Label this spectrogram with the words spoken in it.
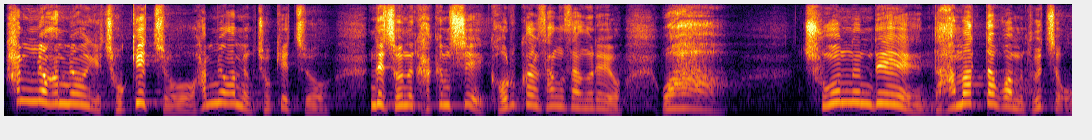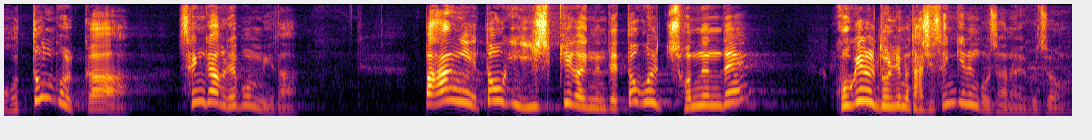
한 명 한 명에게 줬겠죠. 한 명 한 명 줬겠죠. 근데 저는 가끔씩 거룩한 상상을 해요. 와, 주었는데 남았다고 하면 도대체 어떤 걸까 생각을 해봅니다. 빵이 떡이 20개가 있는데 떡을 줬는데 고개를 돌리면 다시 생기는 거잖아요. 그죠?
